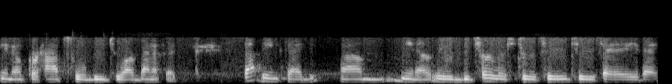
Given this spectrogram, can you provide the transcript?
you know, perhaps will be to our benefit. That being said, um, you know, it would be churlish to, to to say that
